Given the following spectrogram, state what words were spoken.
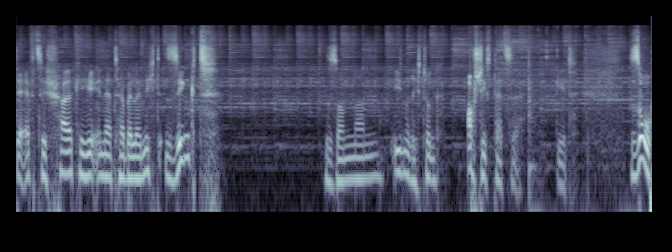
der FC Schalke hier in der Tabelle nicht sinkt, sondern in Richtung Aufstiegsplätze geht. So,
